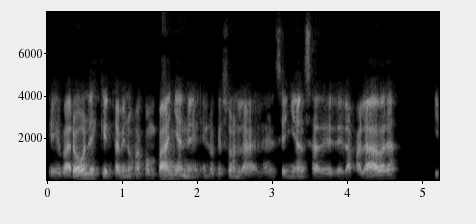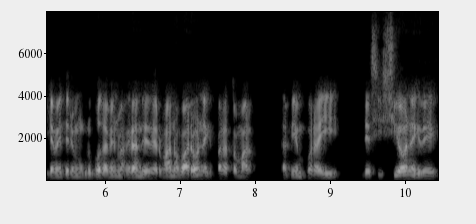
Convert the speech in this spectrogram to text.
eh, varones, que también nos acompañan en, lo que son la, enseñanza de, de, la palabra, y también tenemos un grupo también más grande de hermanos varones para tomar también por ahí decisiones de,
